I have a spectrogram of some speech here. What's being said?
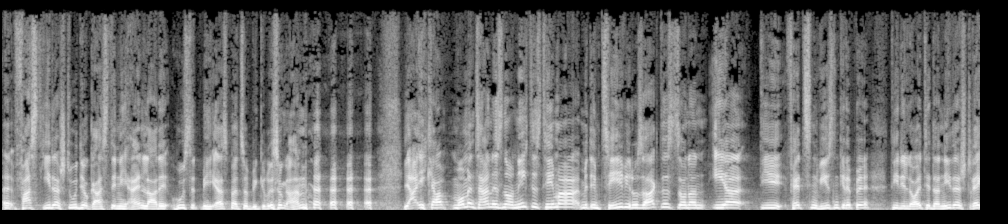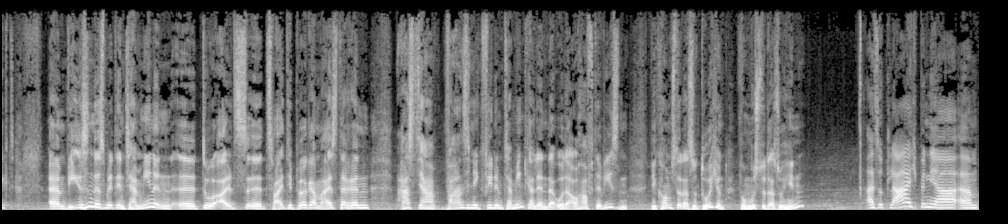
Äh, fast jeder Studiogast, den ich einlade, hustet mich erstmal zur Begrüßung an. ja, ich glaube, momentan ist noch nicht das Thema mit dem C, wie du sagtest, sondern eher die Fetzen-Wiesengrippe, die die Leute da niederstreckt. Ähm, wie ist denn das mit den Terminen? Äh, du als äh, zweite Bürgermeisterin hast ja wahnsinnig viel im Terminkalender oder auch auf der Wiesen. Wie kommst du da so durch und wo musst du da so hin? Also klar, ich bin ja ähm,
